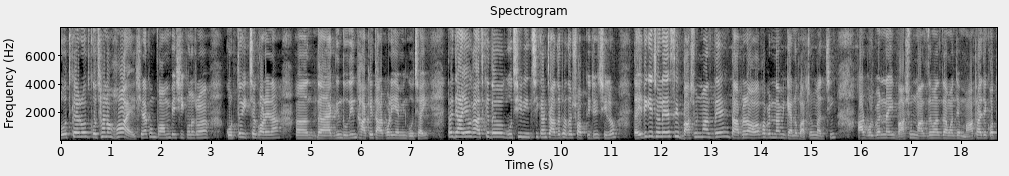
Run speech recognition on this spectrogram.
রোজকার রোজ গোছানো হয়, সেরকম কম বেশি, কোনো সময় করতেও ইচ্ছা করে না। একদিন দুদিন থাকে, তারপরেই আমি গোছাই। তা যাই হোক, আজকে তো গুছিয়ে নিচ্ছি, কারণ চাদর টাদর সব কিছুই ছিল। তাই এদিকে চলে এসেছি, বাসন মাজতে। তা আপনারা অবাক হবেন না, আমি কেন বাসন মাজছি? আর বলবেন না, এই বাসন মাজতে মাজতে আমার যে মাথা যে কত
